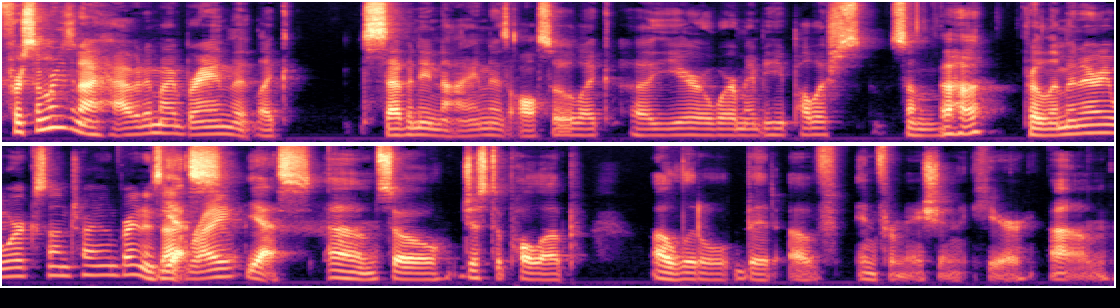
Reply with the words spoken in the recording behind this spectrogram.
For some reason, I have it in my brain that like 79 is also like a year where maybe he published some uh huh. preliminary works on triune brain. Is that yes, right? Yes. Um, so just to pull up a little bit of information here. Um,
